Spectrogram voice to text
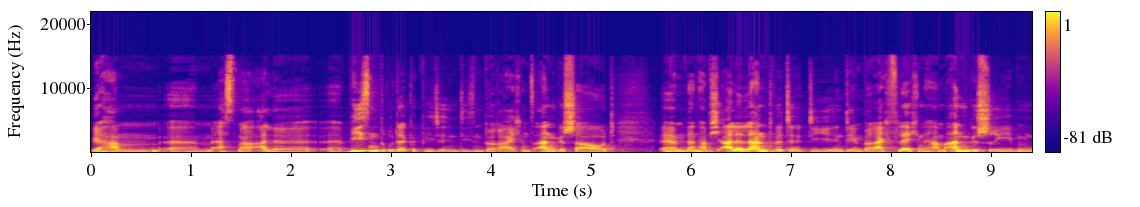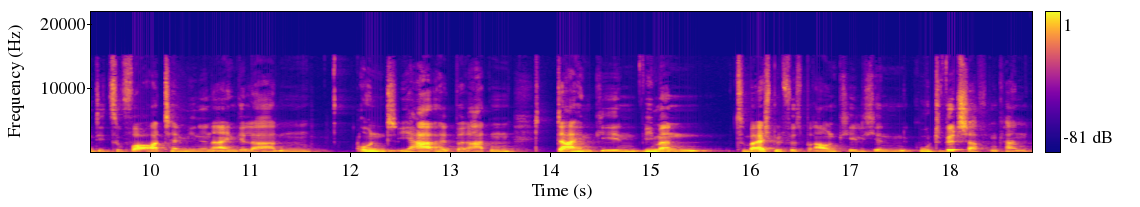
Wir haben ähm, erstmal alle äh, Wiesenbrüdergebiete in diesem Bereich uns angeschaut. Ähm, dann habe ich alle Landwirte, die in dem Bereich Flächen haben, angeschrieben, die zu Vorortterminen eingeladen und ja, halt beraten dahingehend, wie man zum Beispiel fürs Braunkehlchen gut wirtschaften kann.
